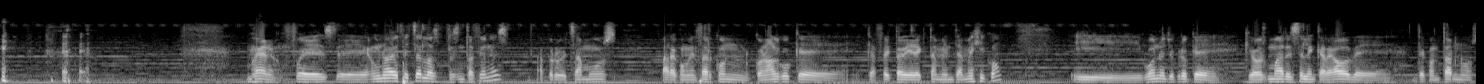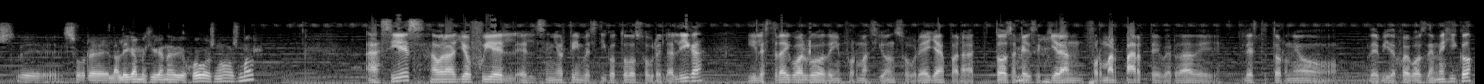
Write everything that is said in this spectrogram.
bueno, pues eh, una vez hechas las presentaciones, aprovechamos para comenzar con, con algo que, que, afecta directamente a México. Y bueno, yo creo que, que Osmar es el encargado de, de contarnos eh, sobre la Liga Mexicana de Videojuegos, ¿no, Osmar? Así es, ahora yo fui el, el señor que investigó todo sobre la liga y les traigo algo de información sobre ella para todos aquellos que quieran formar parte, ¿verdad?, de, este torneo de videojuegos de México.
